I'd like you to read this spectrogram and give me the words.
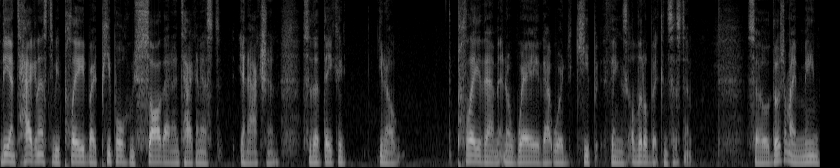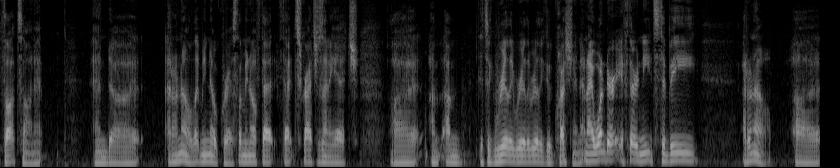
the antagonist to be played by people who saw that antagonist in action so that they could, you know, play them in a way that would keep things a little bit consistent. So those are my main thoughts on it. And, uh, I don't know. Let me know, Chris. Let me know if that if that scratches any itch. Uh, I'm, I'm, it's a really, really, really good question, and I wonder if there needs to be, I don't know, uh,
